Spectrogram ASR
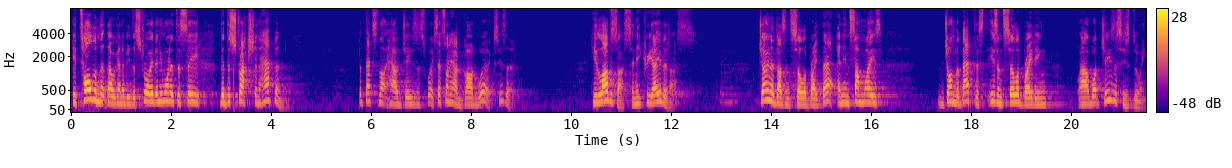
He told them that they were going to be destroyed, and he wanted to see the destruction happen. But that's not how Jesus works. That's not how God works, is it? He loves us and He created us. Jonah doesn't celebrate that. And in some ways, John the Baptist isn't celebrating uh, what Jesus is doing.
